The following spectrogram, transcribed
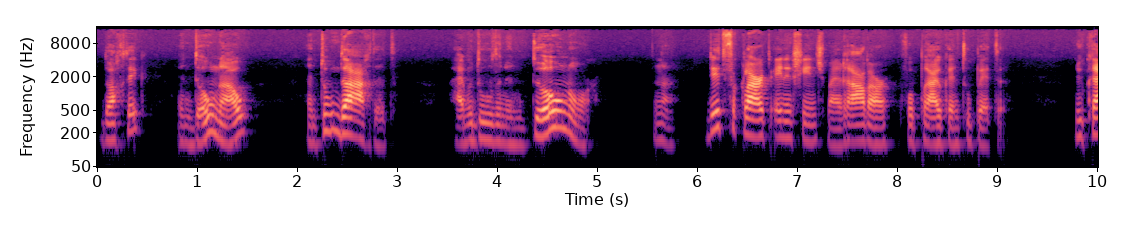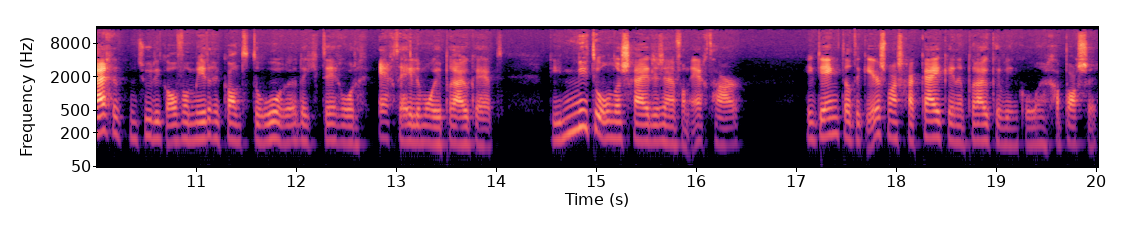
dacht ik. Een donau? En toen daagde het. Hij bedoelde een donor. Nou, dit verklaart enigszins mijn radar voor pruiken en toepetten. Nu krijg ik natuurlijk al van meerdere kanten te horen dat je tegenwoordig echt hele mooie pruiken hebt, die niet te onderscheiden zijn van echt haar. Ik denk dat ik eerst maar eens ga kijken in een pruikenwinkel en ga passen.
